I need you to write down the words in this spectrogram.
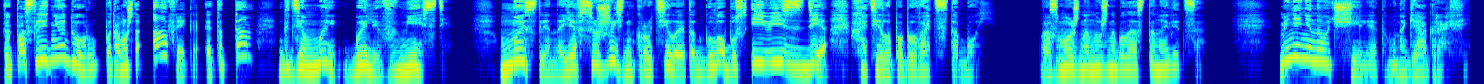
как последнюю дуру, потому что Африка — это там, где мы были вместе. Мысленно я всю жизнь крутила этот глобус и везде хотела побывать с тобой. Возможно, нужно было остановиться. Меня не научили этому на географии.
